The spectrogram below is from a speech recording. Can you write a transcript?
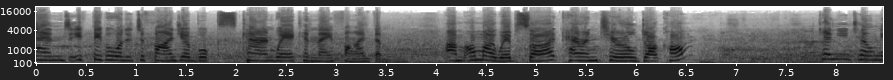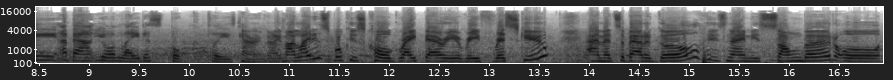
And if people wanted to find your books, Karen, where can they find them? Um, on my website, karentyrrell.com. Can you tell me about your latest book, please, Karen? Okay, my latest book is called Great Barrier Reef Rescue, and it's about a girl whose name is Songbird, or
